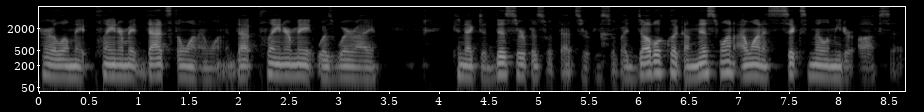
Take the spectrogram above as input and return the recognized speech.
parallel mate, planar mate, that's the one I wanted. That planar mate was where I connected this surface with that surface. So if I double click on this one, I want a six millimeter offset.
